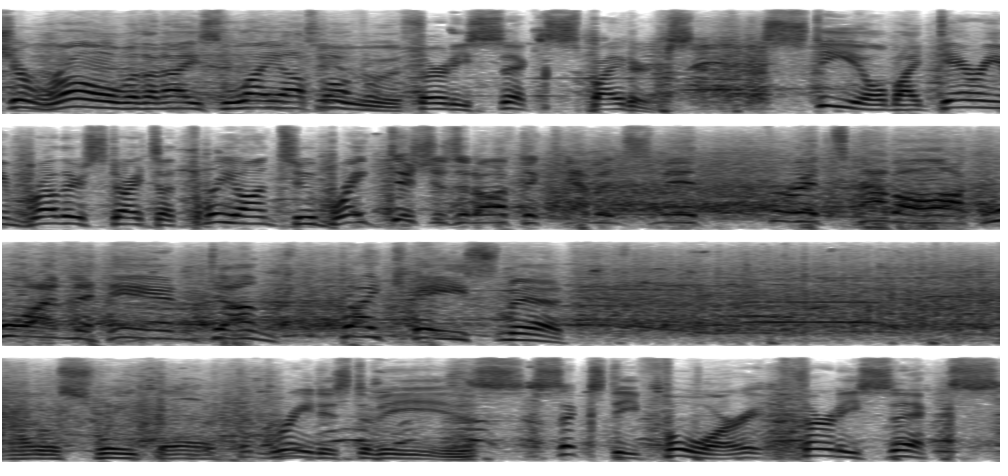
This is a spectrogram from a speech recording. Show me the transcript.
Geriot with a nice layup. Two, 36 Spiders. Steal by Darian Brothers starts a three on two break, dishes it off to Kevin Smith for a tomahawk. One hand dunk by K. Smith. That was sweet there. The greatest of ease. 64 36.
